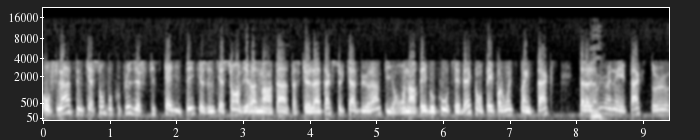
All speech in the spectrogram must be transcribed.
au final, c'est une question beaucoup plus de fiscalité que d'une question environnementale, parce que la taxe sur le carburant, puis on en paye beaucoup au Québec, on paye pas loin de cinq taxes, ça n'a jamais eu un impact sur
